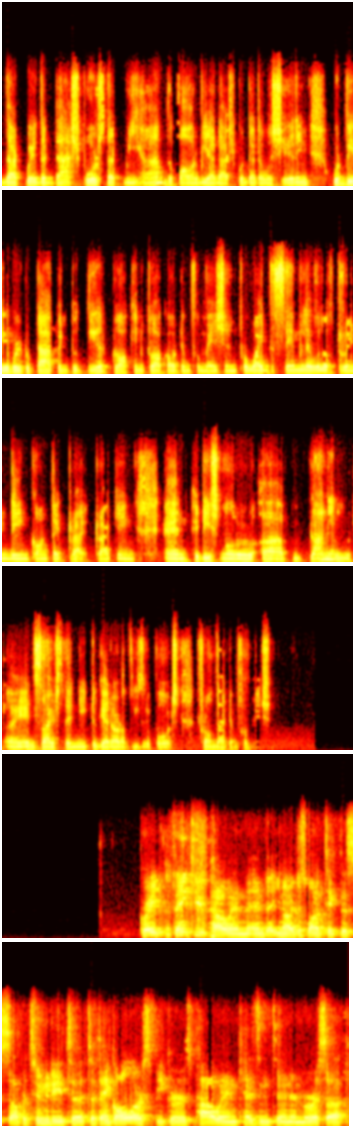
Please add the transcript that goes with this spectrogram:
That way, the dashboards that we have, the Power BI dashboard that I was sharing, would be able to tap into their clock in, clock out information, provide the same level of trending, contact tra tracking, and additional uh, planning uh, insights they need to get out of these reports from that information. Great, thank you, Pawan. And uh, you know, I just want to take this opportunity to, to thank all our speakers, Pawan, Kensington, and Marissa,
